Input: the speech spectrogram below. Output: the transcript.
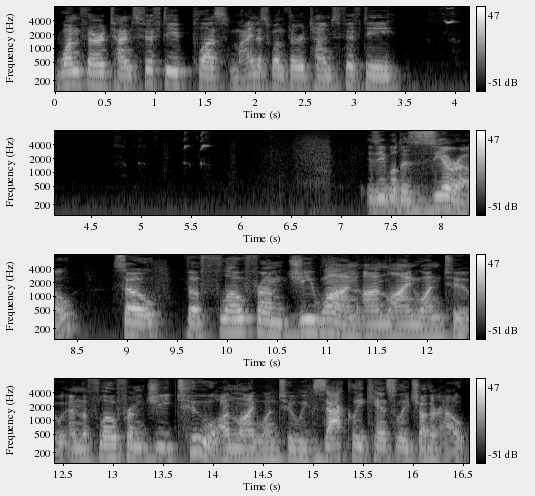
one third times 50 plus minus one third times 50 is equal to 0. So the flow from G1 on line 1, 2 and the flow from G2 on line 1, 2 exactly cancel each other out.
